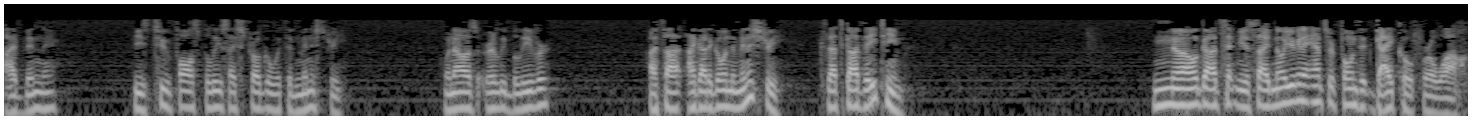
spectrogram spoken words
I've been there. These two false beliefs I struggle with in ministry. When I was an early believer, I thought I got to go into ministry because that's God's A team. No, God sent me aside. No, you're going to answer phones at Geico for a while.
